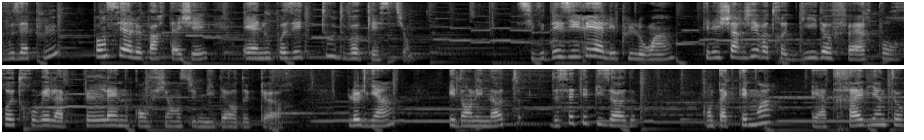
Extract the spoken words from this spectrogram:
vous a plu? Pensez à le partager et à nous poser toutes vos questions. Si vous désirez aller plus loin, téléchargez votre guide offert pour retrouver la pleine confiance d'une leader de cœur. Le lien est dans les notes de cet épisode. Contactez-moi et à très bientôt.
